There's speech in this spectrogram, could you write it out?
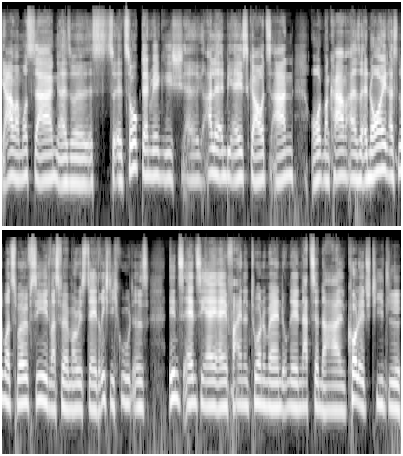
ja, man muss sagen, also es zog dann wirklich äh, alle NBA-Scouts an und man kam also erneut als Nummer 12 Seed, was für Murray State richtig gut ist, ins NCAA Final Tournament um den nationalen College-Titel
